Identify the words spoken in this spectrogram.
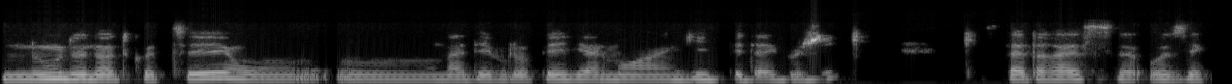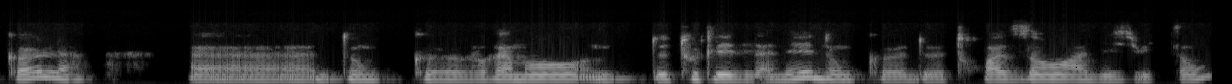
nous, de notre côté, on a développé également un guide pédagogique qui s'adresse aux écoles, euh, donc euh, vraiment de toutes les années, donc euh, de 3 ans à 18 ans.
